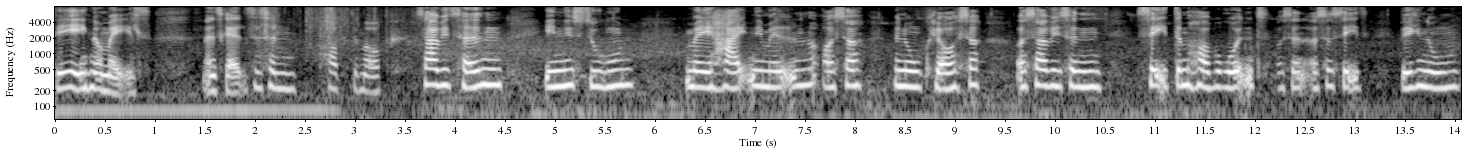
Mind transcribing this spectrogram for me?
Det er ikke normalt. Man skal altid sådan hoppe dem op. Så har vi taget den inde i stuen med hegn imellem, og så med nogle klodser, og så har vi sådan set dem hoppe rundt, og, sådan, og så set, hvilke nogen,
